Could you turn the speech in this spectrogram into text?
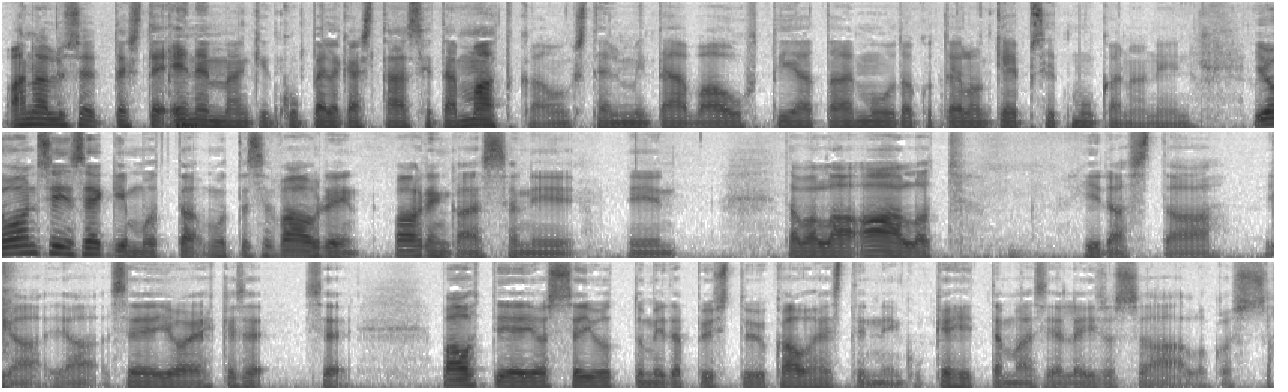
Analysoitteko te enemmänkin kuin pelkästään sitä matkaa? Onko teillä mitään vauhtia tai muuta, kun teillä on kepsit mukana? Niin... Joo, on siinä sekin, mutta, mutta se vauhdin, vauhdin kanssa niin, niin tavallaan aallot hidastaa ja, ja se ei ole ehkä se, se vauhti ei ole se juttu, mitä pystyy kauheasti niin kuin kehittämään siellä isossa aallokossa.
